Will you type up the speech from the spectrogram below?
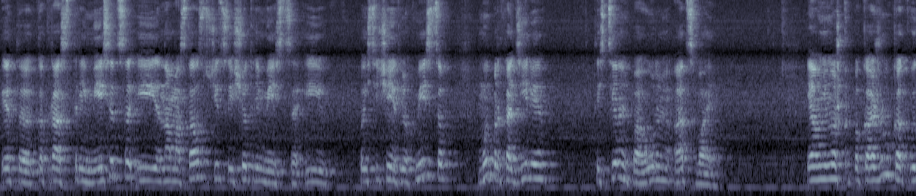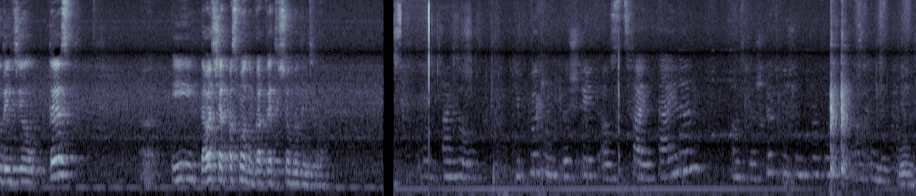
Это как раз три месяца, и нам осталось учиться еще три месяца. И по истечении трех месяцев мы проходили тестирование по уровню А2. Я вам немножко покажу, как выглядел тест, и давайте сейчас посмотрим, как это все выглядело. Also, die Prüfung besteht aus zwei Teilen, aus der schriftlichen Prüfung und aus der mündlichen.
